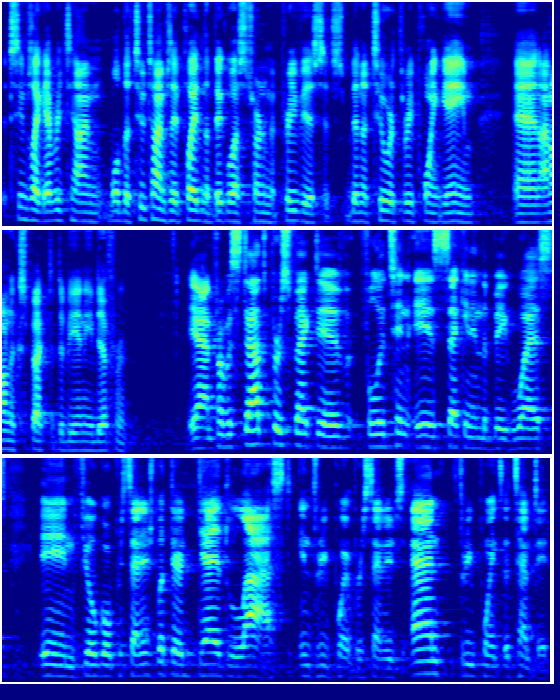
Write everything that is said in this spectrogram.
It seems like every time, well, the two times they played in the Big West tournament previous, it's been a two or three point game, and I don't expect it to be any different. Yeah, and from a stats perspective, Fullerton is second in the Big West in field goal percentage, but they're dead last in three point percentage and three points attempted.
